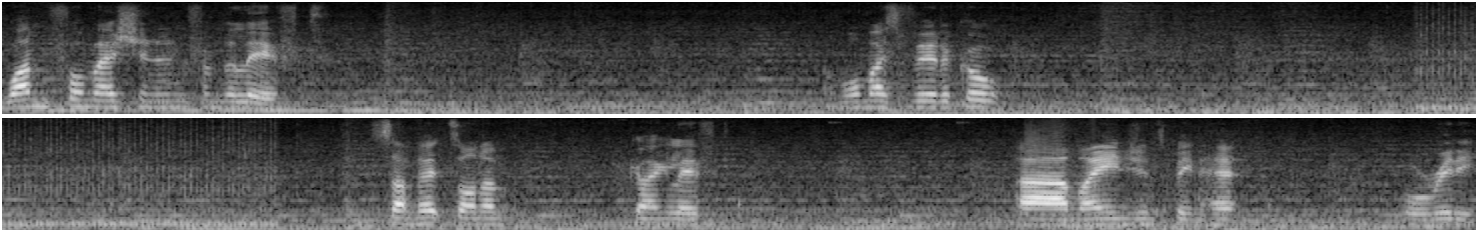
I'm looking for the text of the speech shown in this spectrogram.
one formation in from the left. I'm almost vertical. Some hits on him. Going left. Uh, my engine's been hit already.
